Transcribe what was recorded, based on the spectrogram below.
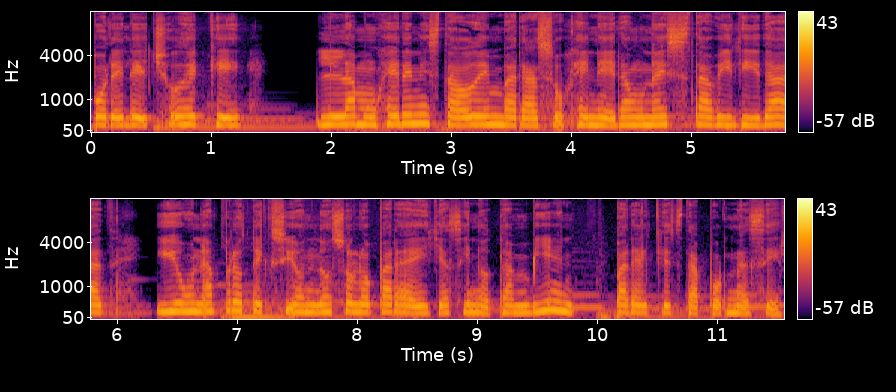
por el hecho de que la mujer en estado de embarazo genera una estabilidad y una protección no solo para ella, sino también para el que está por nacer.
